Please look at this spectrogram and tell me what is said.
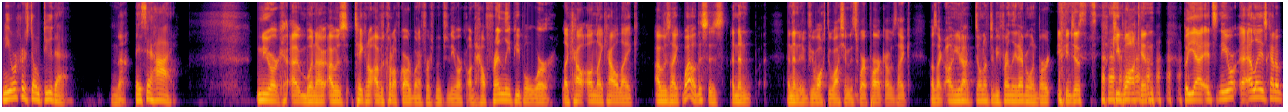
New Yorkers don't do that. nah. They say hi. New York, uh, when I, I was taken, I was caught off guard when I first moved to New York on how friendly people were. Like how on like how like I was like, wow, this is, and then and then if you walk through Washington Square Park, I was like, I was like, oh, you don't don't have to be friendly to everyone, Bert. You can just keep walking. But yeah, it's New York. LA is kind of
